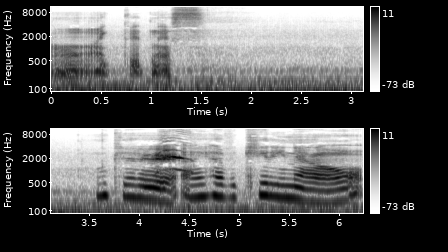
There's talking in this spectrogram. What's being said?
Oh my goodness. Look at her. I have a kitty now.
